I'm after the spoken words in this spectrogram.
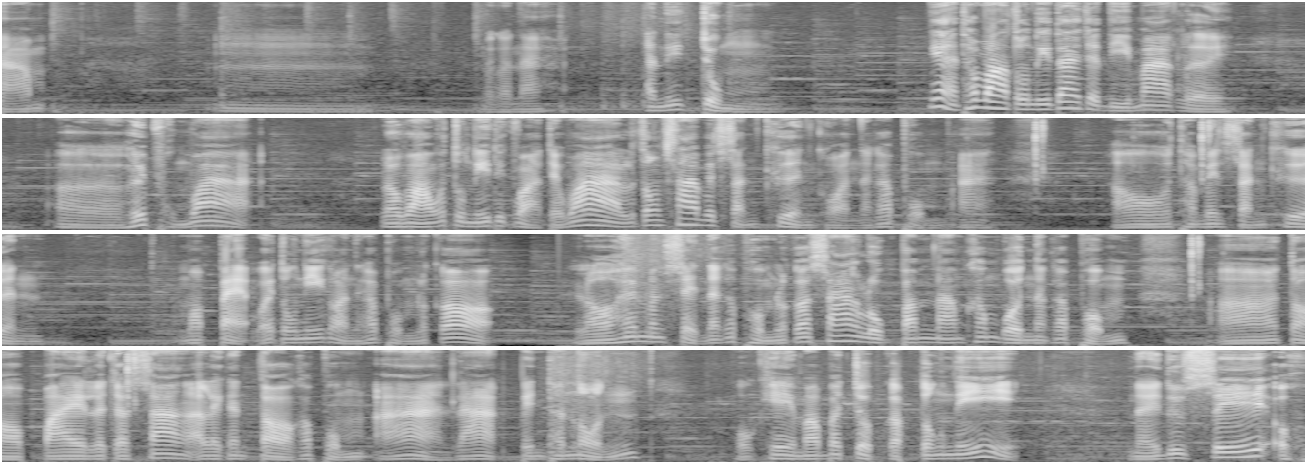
น้ำอืมเดี๋ยวก่อ นนะ อันนี้จุ่ม เนี่ยถ้าวางตรงนี้ได้จะดีมากเลย เออเฮ้ยผมว่าเราวางไว้ตรงนี้ดีกว่า แต่ว่าเราต้องสร้างเป็นสันเขื่อนก่อนนะครับผม อะ เอาทำเป็นสันเขื่อน มาแปะไว้ตรงนี้ก่อนนะครับผม แล้วก็รอให้มันเสร็จนะครับผม แล้วก็สร้างรงปั๊มน้ำข้างบนนะครับผม อ่า ต่อไปเราจะสร้างอะไรกันต่อครับผม อ่า ลากเป็นถนน โอเค มาประจบกับตรงนี้ ไหนดูซิ โอ้โห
